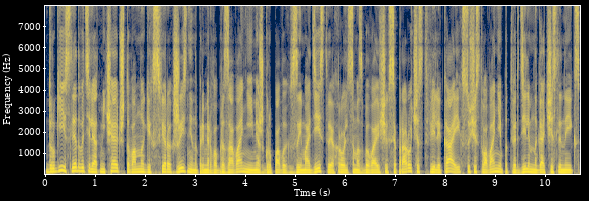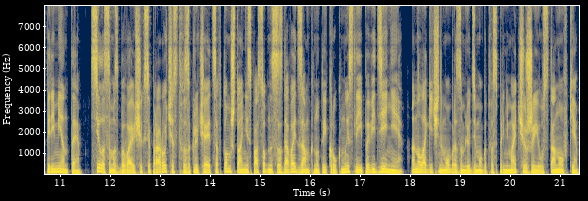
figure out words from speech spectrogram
Другие исследователи отмечают, что во многих сферах жизни, например, в образовании и межгрупповых взаимодействиях, роль самосбывающихся пророчеств велика, а их существование подтвердили многочисленные эксперименты. Сила самосбывающихся пророчеств заключается в том, что они способны создавать замкнутый круг мыслей и поведения. Аналогичным образом люди могут воспринимать чужие установки.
